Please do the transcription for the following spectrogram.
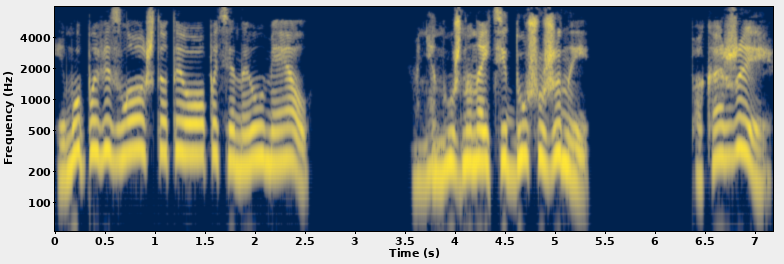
Ему повезло, что ты опытен и умел. Мне нужно найти душу жены». «Покажи».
